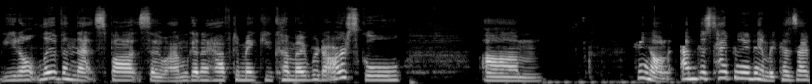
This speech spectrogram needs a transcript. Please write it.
you don't live in that spot, so I'm going to have to make you come over to our school. Um hang on. I'm just typing it in because I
